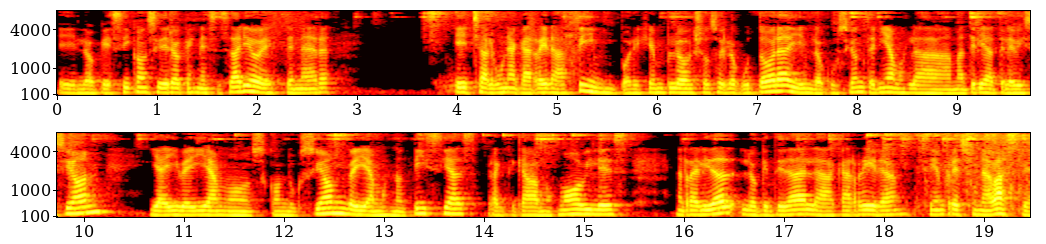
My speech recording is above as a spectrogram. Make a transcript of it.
Eh, lo que sí considero que es necesario es tener hecha alguna carrera afín. Por ejemplo, yo soy locutora y en locución teníamos la materia de televisión y ahí veíamos conducción, veíamos noticias, practicábamos móviles. En realidad lo que te da la carrera siempre es una base.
